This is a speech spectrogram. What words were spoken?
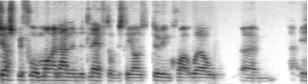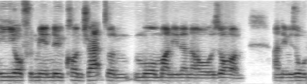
just before Martin Allen had left, obviously I was doing quite well. Um, he offered me a new contract on more money than I was on, and it was all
